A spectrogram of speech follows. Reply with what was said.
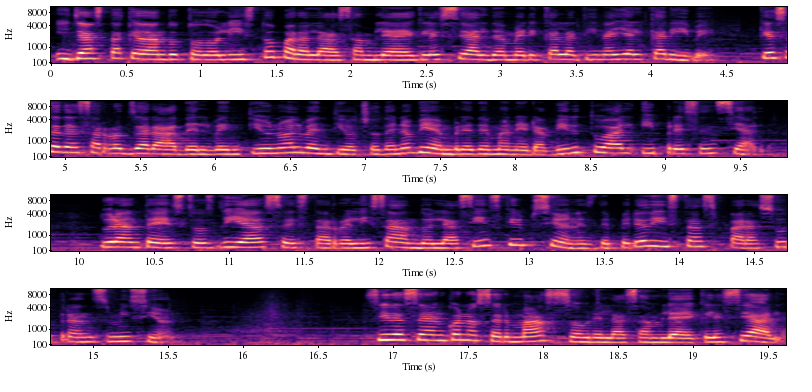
Y ya está quedando todo listo para la Asamblea Eclesial de América Latina y el Caribe, que se desarrollará del 21 al 28 de noviembre de manera virtual y presencial. Durante estos días se está realizando las inscripciones de periodistas para su transmisión. Si desean conocer más sobre la Asamblea Eclesial,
